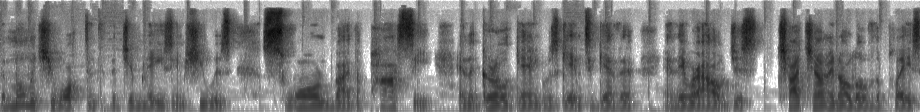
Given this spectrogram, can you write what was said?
the moment she walked into the gymnasium, she was swarmed by the posse, and the girl gang was getting together, and they were out just cha-chaing all over the place,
